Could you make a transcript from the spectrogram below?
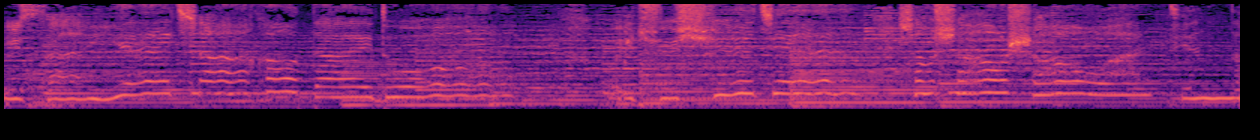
雨伞也恰好带多。回去时间想稍稍晚点呢，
